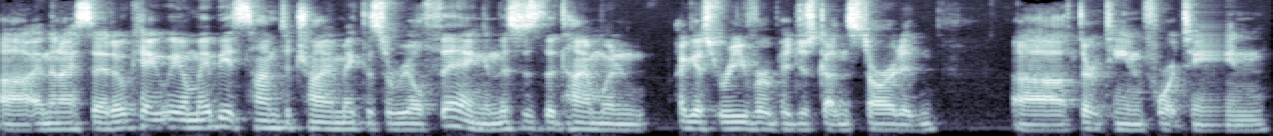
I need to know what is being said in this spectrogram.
Uh, and then I said, okay, you know, maybe it's time to try and make this a real thing. And this is the time when I guess Reverb had just gotten started, uh, 13, 14.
